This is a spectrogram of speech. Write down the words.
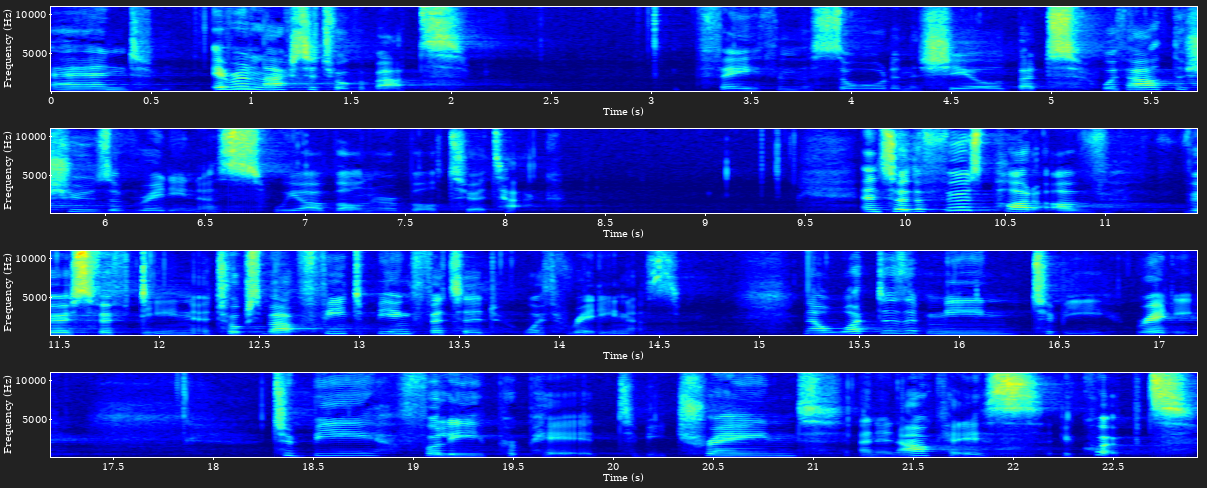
And everyone likes to talk about faith and the sword and the shield, but without the shoes of readiness, we are vulnerable to attack. And so the first part of verse 15, it talks about feet being fitted with readiness. Now, what does it mean to be ready? To be fully prepared, to be trained, and in our case, equipped.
